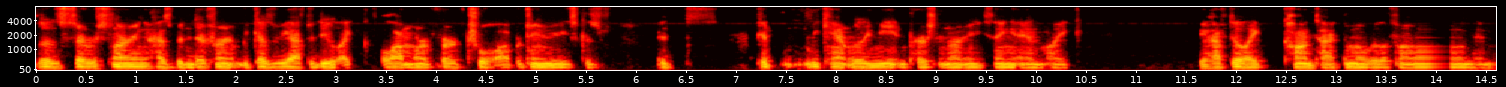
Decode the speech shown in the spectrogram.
the service learning has been different because we have to do like a lot more virtual opportunities because it's could we can't really meet in person or anything and like you have to like contact them over the phone and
